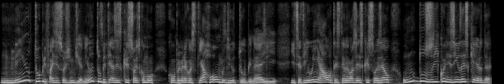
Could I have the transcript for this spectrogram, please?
Uhum. Nem o YouTube faz isso hoje em dia. Nem o YouTube Sim. tem as inscrições como, como primeira coisa. Você tem a home Sim. do YouTube, né? E, e você tem o em alta, você tem o negócio das inscrições, é, é um dos íconezinhos da esquerda,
